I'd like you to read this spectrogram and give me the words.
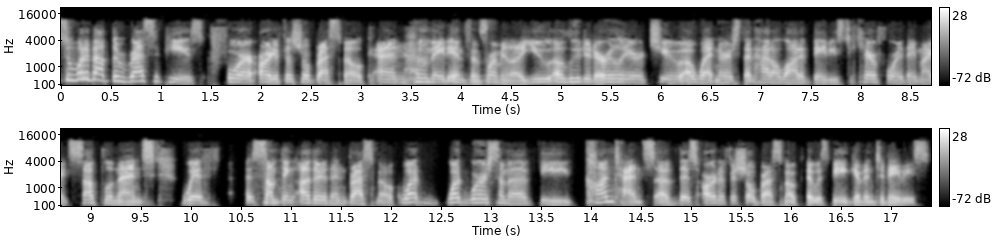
So, what about the recipes for artificial breast milk and homemade infant formula? You alluded earlier to a wet nurse that had a lot of babies to care for. They might supplement with something other than breast milk. What what were some of the contents of this artificial breast milk that was being given to babies?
